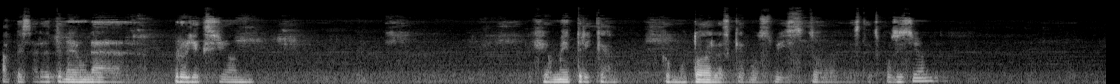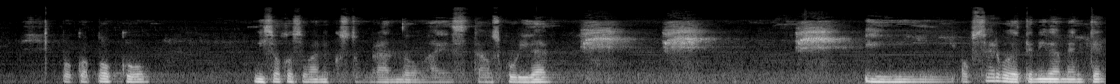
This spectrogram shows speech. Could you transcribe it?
a pesar de tener una proyección geométrica como todas las que hemos visto en esta exposición. Poco a poco mis ojos se van acostumbrando a esta oscuridad y observo detenidamente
